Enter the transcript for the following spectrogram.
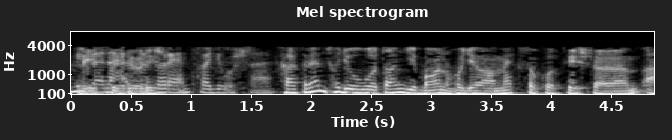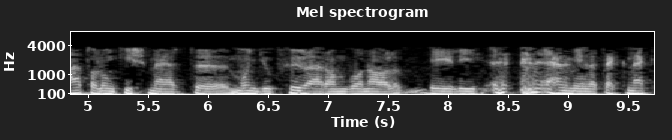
Miben állt ez a rendhagyóság? Hát rendhagyó volt annyiban, hogy a megszokott és általunk ismert mondjuk főáramvonal béli elméleteknek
